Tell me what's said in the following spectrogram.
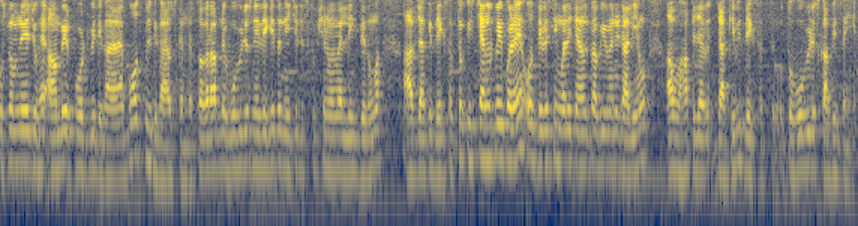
उसमें हमने जो है आमेर फोर्ट भी दिखाया है बहुत कुछ दिखाया उसके अंदर। तो अगर आपने वो वीडियोस नहीं देखी तो नीचे डिस्क्रिप्शन में मैं लिंक दे दूँगा। आप जाके देख सकते हो। इस चैनल पर ही हैं और दिव्य सिंह वाले चैनल पर अभी मैंने डाली हूँ आप वहाँ पे जा, जाके भी देख सकते हो। तो वो वीडियोस काफ़ी सही है।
